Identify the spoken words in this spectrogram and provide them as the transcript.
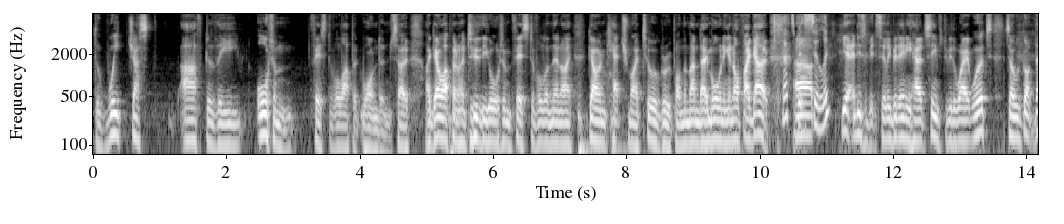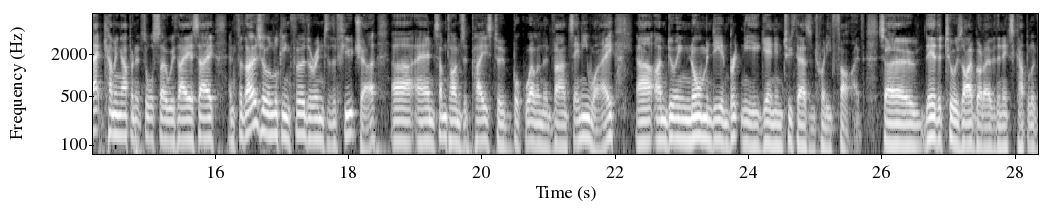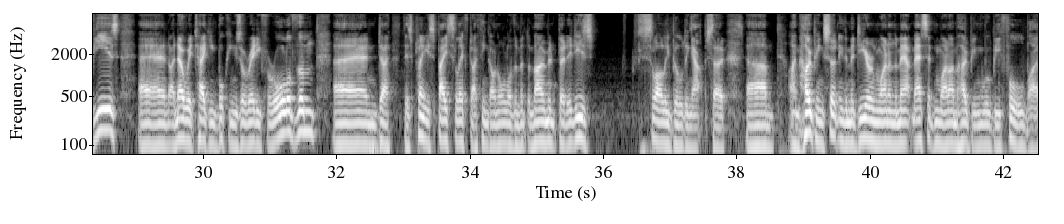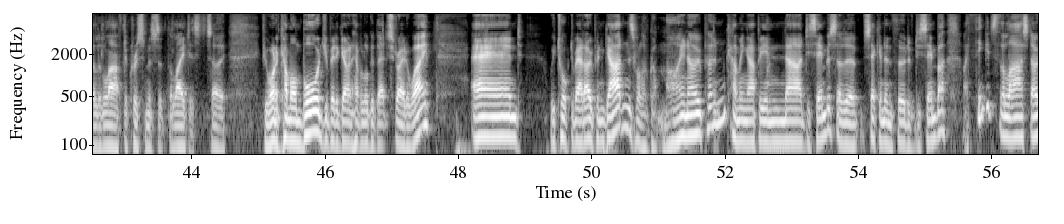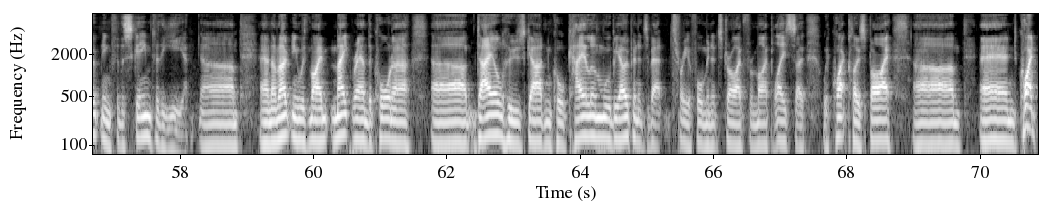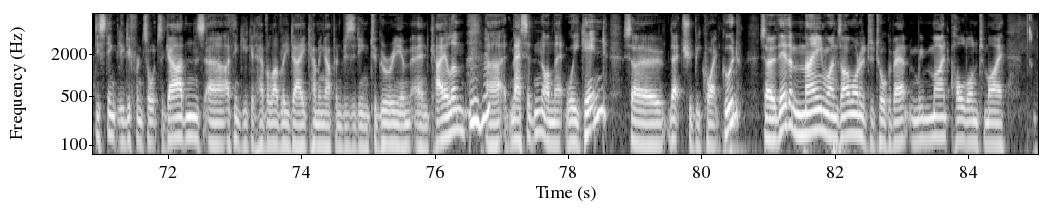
the week just after the autumn festival up at Wandin. So I go up and I do the autumn festival, and then I go and catch my tour group on the Monday morning, and off I go. That's a bit Uh, silly. Yeah, it is a bit silly, but anyhow, it seems to be the way it works. So we've got that coming up, and it's also with ASA. And for those who are looking further into the future, uh, and sometimes it pays to book well in advance anyway, uh, I'm doing Normandy and Brittany again in 2025. So they're the tours I've got over the next couple of years, and I know we're taking bookings already for all of them, and uh, there's plenty of space left, I think, on all of them at the moment, but it is slowly building up. So um, I'm hoping certainly the Madeiran one and the Mount Macedon one I'm hoping will be full by a little after Christmas at the latest. So if you want to come on board, you better go and have a look at that straight away. And we talked about open gardens. Well, I've got mine open coming up in uh, December, so the 2nd and 3rd of December. I think it's the last opening for the scheme for the year. Um, and I'm opening with my mate round the corner, uh, Dale, whose garden called Calum will be open. It's about three or four minutes' drive from my place, so we're quite close by. Um, and quite distinctly different sorts of gardens. Uh, I think you could have a lovely day coming up and visiting Tugurium and Calum uh, at Macedon on that weekend. So that should be quite good. So they're the main ones I wanted to talk about, and we might hold on to my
